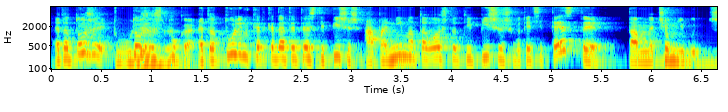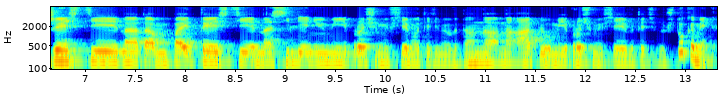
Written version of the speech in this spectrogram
это тоже, Тулинг, тоже штука. Это тулинг, когда ты тесты пишешь, а помимо того, что ты пишешь вот эти тесты, там на чем-нибудь Jest, на там PyTest, на Selenium и прочими всеми вот этими, на, на, на Appium и прочими всеми вот этими вот штуками,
